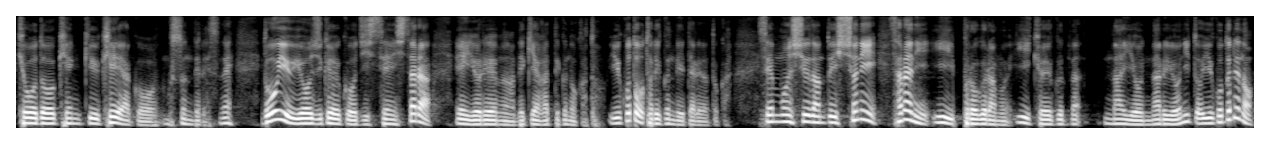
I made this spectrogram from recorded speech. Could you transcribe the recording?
共同研究契約を結んでですねどういう幼児教育を実践したらより良いものが出来上がっていくのかということを取り組んでいたりだとか専門集団と一緒にさらにいいプログラムいい教育内容になるようにということでの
